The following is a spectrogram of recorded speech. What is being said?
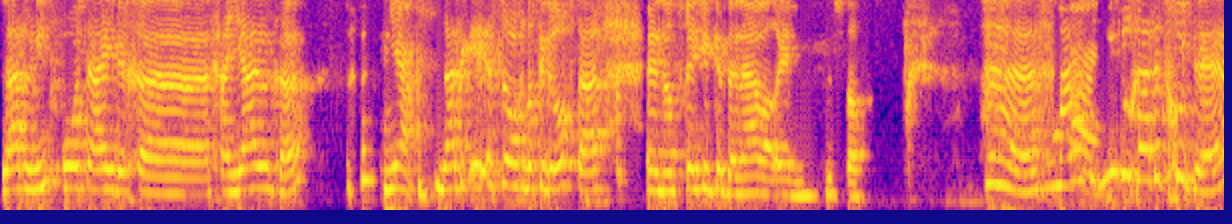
laten we niet voortijdig eh, gaan juichen. ja, Laat ik eerst zorgen dat hij erop staat. En dan spreek ik het daarna wel in. Dus dat. Ah, maar nu toe gaat het goed, hè?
